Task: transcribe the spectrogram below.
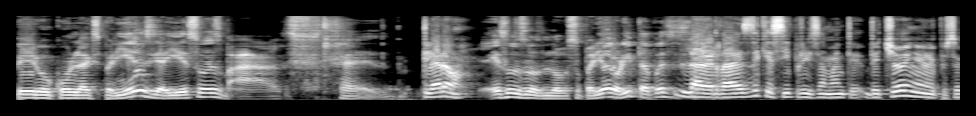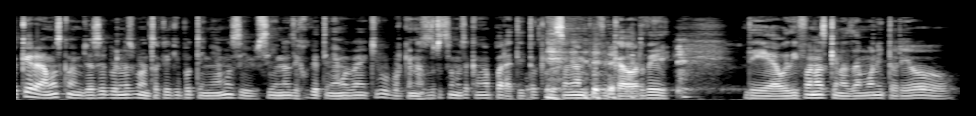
pero con la experiencia y eso es, bah, o sea, Claro, eso es lo, lo superior ahorita, pues. La verdad es de que sí, precisamente. De hecho, en el episodio que grabamos con Joseph, él nos preguntó qué equipo teníamos y sí nos dijo que teníamos buen equipo porque nosotros tenemos acá un aparatito que es un amplificador de, de audífonos que nos da monitoreo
